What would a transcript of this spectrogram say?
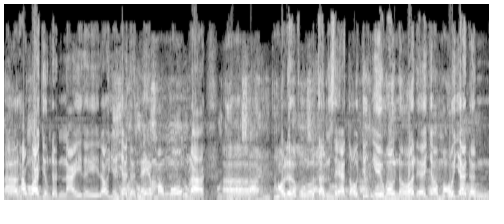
à, thông qua chương trình này thì đối với gia đình em mong muốn là à, hội liên hiệp phụ nữ tỉnh sẽ tổ chức nhiều hơn nữa để cho mỗi gia đình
